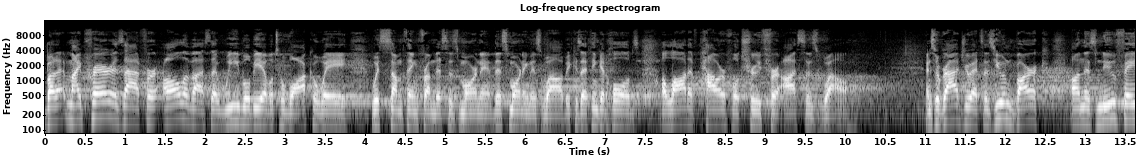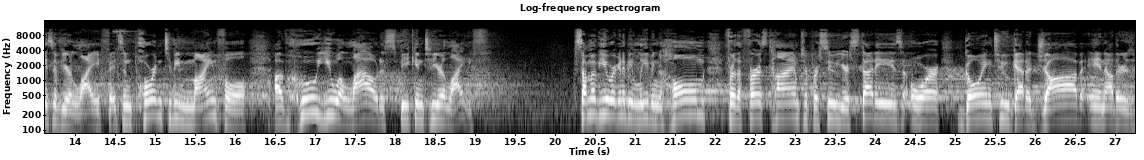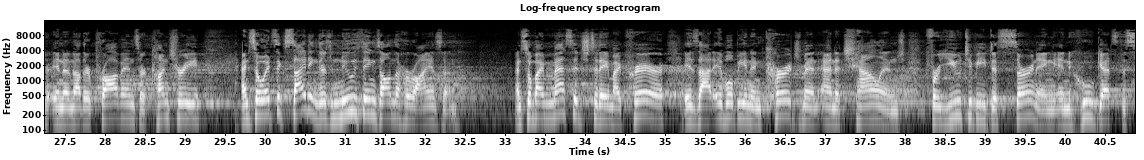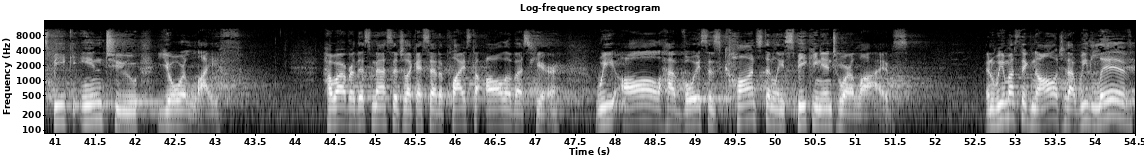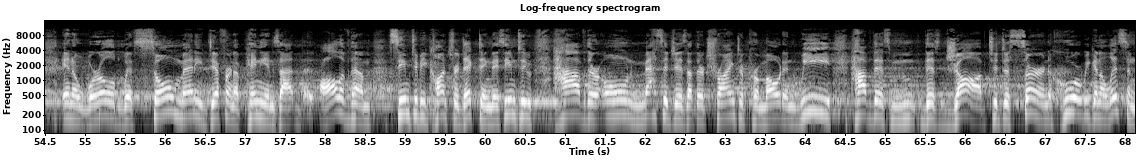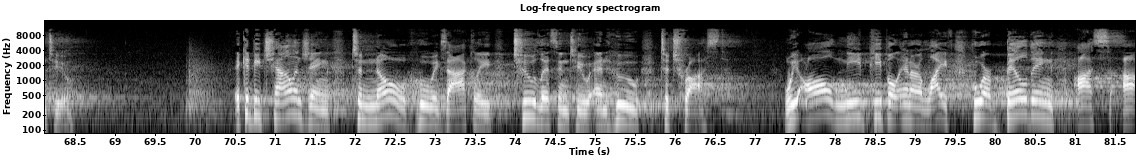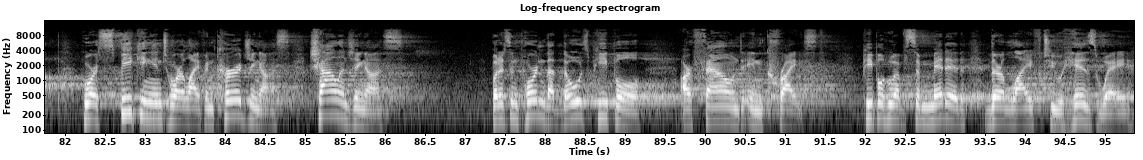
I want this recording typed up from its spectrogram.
But my prayer is that for all of us that we will be able to walk away with something from this this morning, this morning as well, because I think it holds a lot of powerful truth for us as well. And so, graduates, as you embark on this new phase of your life, it's important to be mindful of who you allow to speak into your life. Some of you are going to be leaving home for the first time to pursue your studies or going to get a job in, others, in another province or country. And so it's exciting. There's new things on the horizon. And so, my message today, my prayer is that it will be an encouragement and a challenge for you to be discerning in who gets to speak into your life. However, this message, like I said, applies to all of us here. We all have voices constantly speaking into our lives. And we must acknowledge that we live in a world with so many different opinions that all of them seem to be contradicting. They seem to have their own messages that they're trying to promote. And we have this, this job to discern who are we going to listen to. It could be challenging to know who exactly to listen to and who to trust. We all need people in our life who are building us up who are speaking into our life, encouraging us, challenging us. But it's important that those people are found in Christ, people who have submitted their life to His way.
